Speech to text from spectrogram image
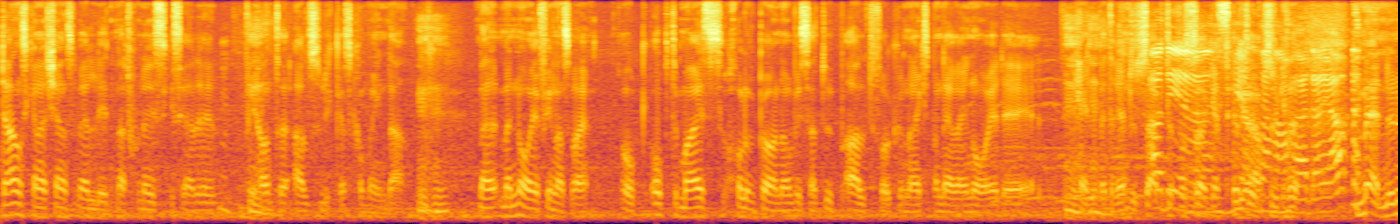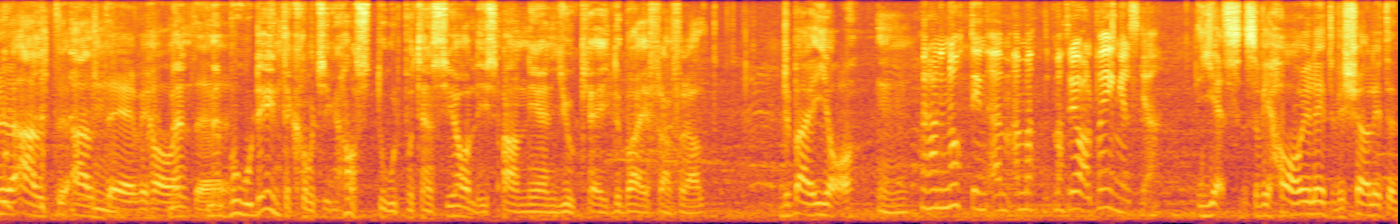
Danskarna känns väldigt nationalistiska. Vi har inte alls lyckats komma in där. Men, men Norge, Finland, Sverige. Och Optimize håller vi på nu. har vi satt upp allt för att kunna expandera i Norge. Det är helvete rent ut Ja, sagt är att försöka sätta upp. värld, ja. Men nu är allt, allt det vi har. Men, ett, eh, men borde inte coaching ha stor potential i Spanien, UK, Dubai framförallt? Dubai, ja. Men har ni nått in mat- material på engelska? Yes, så vi har ju lite, vi kör lite,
